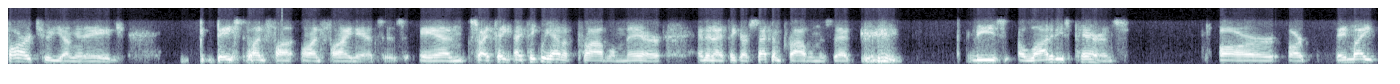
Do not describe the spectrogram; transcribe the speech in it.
far too young an age based on on finances. And so I think I think we have a problem there. And then I think our second problem is that these a lot of these parents are are they might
